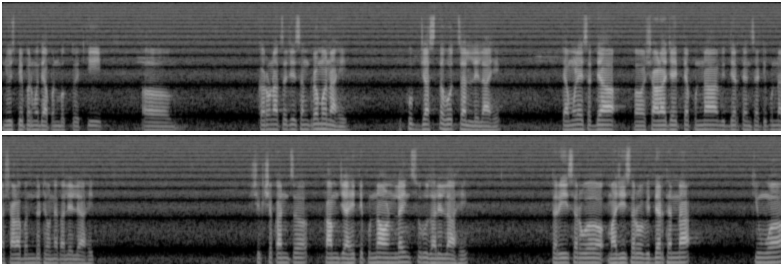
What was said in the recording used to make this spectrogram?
न्यूजपेपरमध्ये आपण बघतो आहे की करोनाचं जे संक्रमण आहे ते खूप जास्त होत चाललेलं आहे. त्यामुळे सध्या शाळा ज्या आहेत त्या पुन्हा विद्यार्थ्यांसाठी पुन्हा शाळा बंद ठेवण्यात आलेल्या आहेत. शिक्षकांचं काम जे आहे ते पुन्हा ऑनलाईन सुरू झालेलं आहे. तरी सर्व माझी सर्व विद्यार्थ्यांना किंवा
